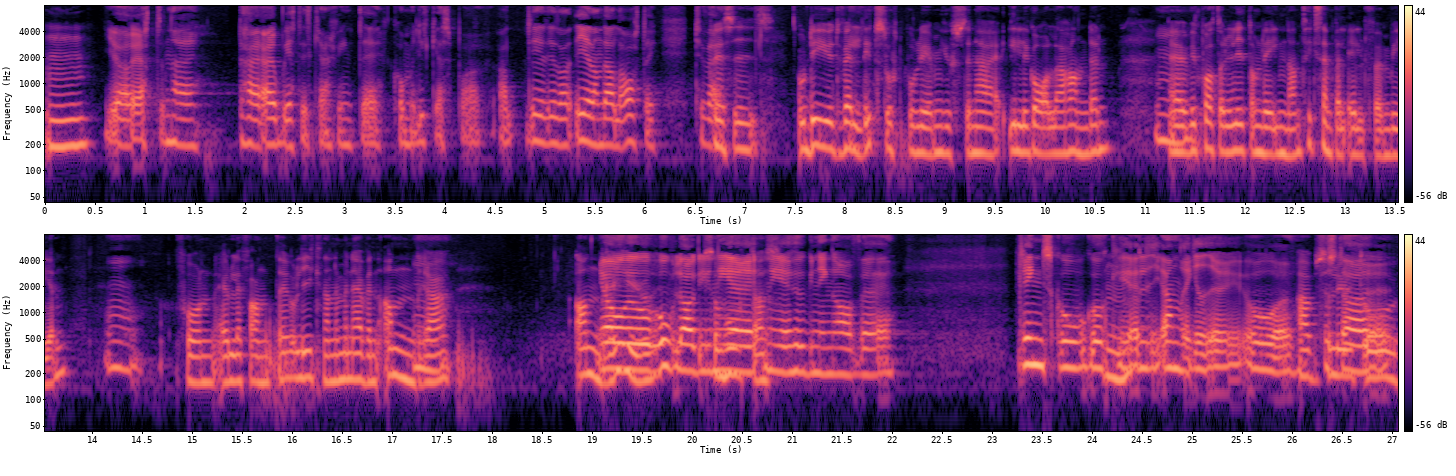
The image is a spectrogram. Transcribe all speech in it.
Mm, gör att den här, det här arbetet kanske inte kommer lyckas på all, gällande alla arter, tyvärr. precis. Och det är ju ett väldigt stort problem just den här illegala handeln. Eh, vi pratade lite om det innan, till exempel elfenben. Från elefanter och liknande, men även andra, andra Ja, djur. och olaglig ner, nerhuggning av eh, regnskog och eh, andra grejer. Och Mm. Absolut. förstör- Och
